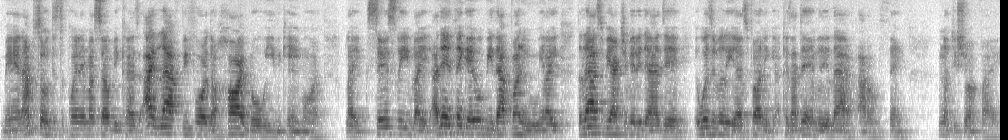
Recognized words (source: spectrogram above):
Man, I'm so disappointed in myself because I laughed before the hard movie even came on. Like seriously, like I didn't think it would be that funny. I mean, like the last reaction video that I did, it wasn't really as funny because I didn't really laugh. I don't think. I'm not too sure if I.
